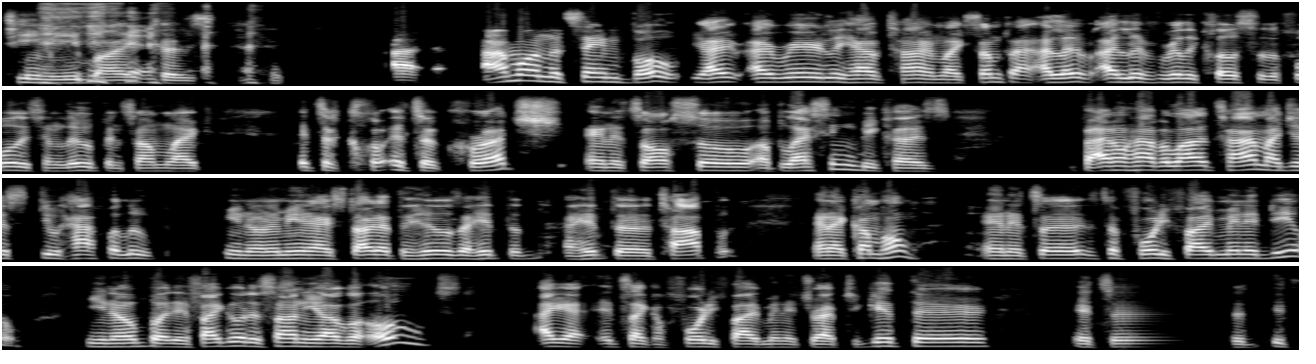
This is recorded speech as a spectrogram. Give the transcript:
team e-bike because I'm on the same boat. I, I rarely have time. Like sometimes I live I live really close to the Fullerton Loop, and so I'm like, it's a cl- it's a crutch and it's also a blessing because if I don't have a lot of time, I just do half a loop. You know what I mean? I start at the hills, I hit the I hit the top, and I come home, and it's a it's a 45 minute deal. You know, but if I go to Santiago Oaks, I got it's like a 45 minute drive to get there. It's a it's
